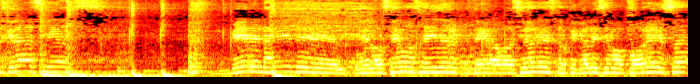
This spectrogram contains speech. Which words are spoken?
Gracias. Vienen ahí de, los temas ahí de, grabaciones, Tropicalísima Pobreza.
